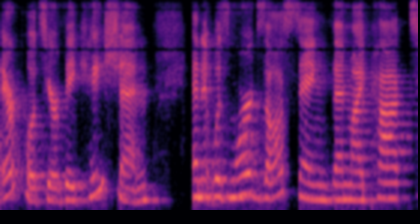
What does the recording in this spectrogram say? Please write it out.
air quotes here, vacation. And it was more exhausting than my packed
